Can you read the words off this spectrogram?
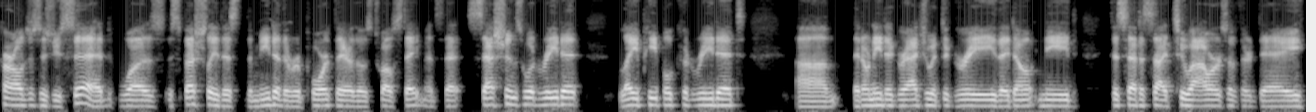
Carl, just as you said, was especially this the meat of the report there, those 12 statements, that sessions would read it, lay people could read it. Um, they don't need a graduate degree. They don't need to set aside two hours of their day.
